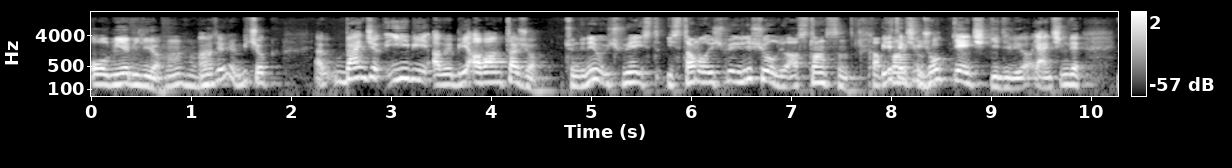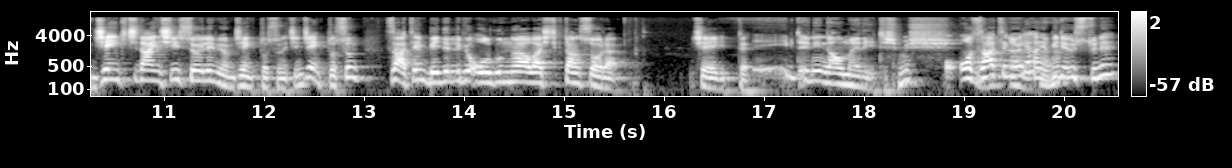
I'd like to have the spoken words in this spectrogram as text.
olmayabiliyor. Anlatabiliyor muyum? Birçok yani bence iyi bir bir avantaj o. Çünkü değil mi? 3 İstanbul'a 3 ile şey oluyor. Aslansın. Bir de Kaplansın. tabii şimdi çok genç gidiliyor. Yani şimdi Cenk için aynı şeyi söylemiyorum Cenk Tosun için. Cenk Tosun zaten belirli bir olgunluğa ulaştıktan sonra şeye gitti. E, bir de elini almaya da yetişmiş. O zaten öyle Evet, hani bir de üstüne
